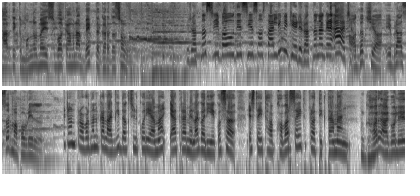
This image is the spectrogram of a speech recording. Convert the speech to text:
हार्दिक मङ्गलमय शुभकामना व्यक्त गर्दछौँ। रत्नश्री बहुद्देश्य संस्था लिमिटेड रत्नगर आठ। अध्यक्ष एबराज शर्मा पौडेल। पर्यटन प्रवर्धनका लागि दक्षिण कोरियामा यात्रा मेला गरिएको छ। यस्तै थप खबर सहित प्रतीक तामाङ। घर आगोले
